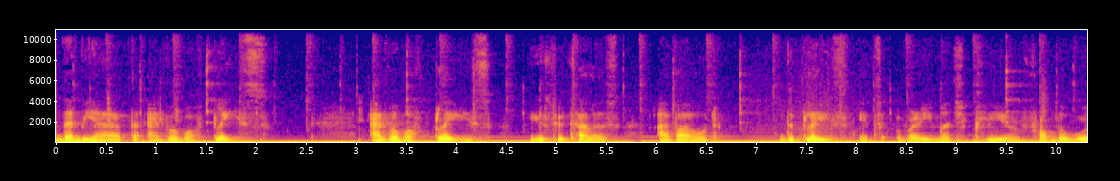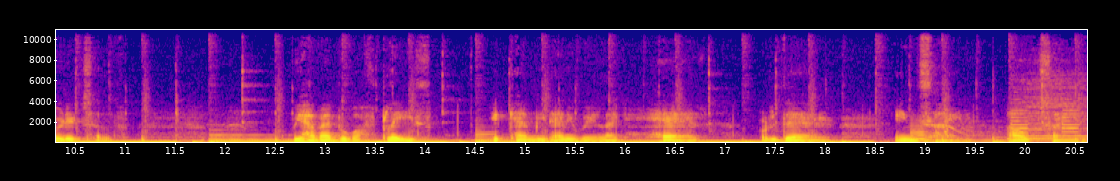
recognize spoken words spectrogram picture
Then we have the adverb of place. Adverb of place used to tell us about the place. It's very much clear from the word itself. We have adverb of place it can be anywhere like here or there inside outside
